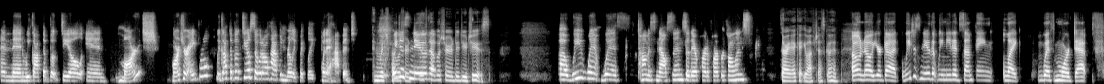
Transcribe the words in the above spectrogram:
And then we got the book deal in March, March or April. We got the book deal. So it all happened really quickly when it happened. And which publisher, we just knew which that, publisher did you choose? Uh, we went with Thomas Nelson. So they're part of HarperCollins. Sorry, I cut you off, Jess. Go ahead. Oh, no, you're good. We just knew that we needed something like with more depth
